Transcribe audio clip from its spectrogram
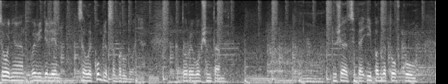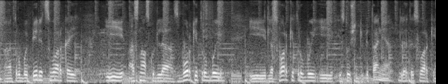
Сегодня вы видели целый комплекс оборудования, который, в общем-то, включает в себя и подготовку э, трубы перед сваркой, и оснастку для сборки трубы, и для сварки трубы, и источники питания для этой сварки.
